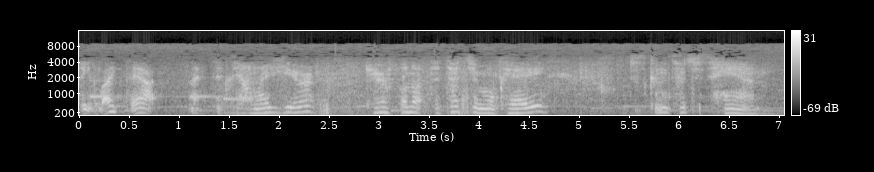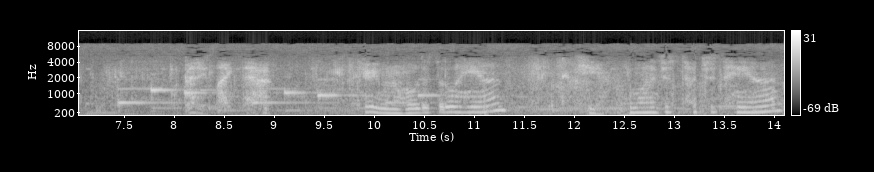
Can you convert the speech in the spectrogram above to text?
Hey, like that. Let's sit down right here. Careful not to touch him, okay? I'm Just gonna touch his hand. Like that. Here, you want to hold his little hand? Here, you want to just touch his hand?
